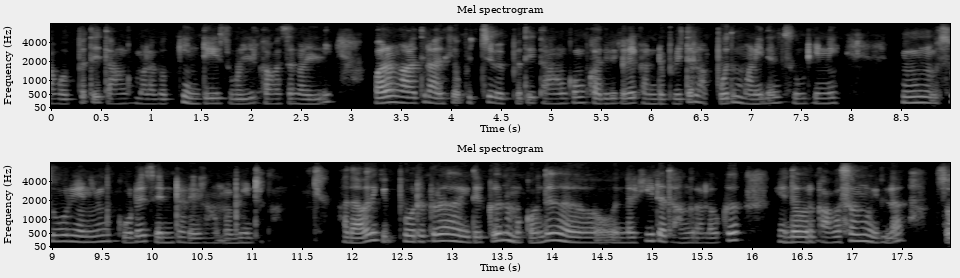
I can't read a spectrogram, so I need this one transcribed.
அவ்வெப்பத்தை தாங்கும் அளவுக்கு இன்றைய சூழலில் கவசங்கள் இல்லை வருங்காலத்தில் அதிகபட்ச வெப்பத்தை தாங்கும் கருவிகளை கண்டுபிடித்தால் அப்போது மனிதன் சூரியனை சூரியனையும் கூட சென்றடையலாம் அப்படின்ட்டு அதாவது இப்போ இருக்கிற இதுக்கு நமக்கு வந்து இந்த ஹீட்டை தாங்குற அளவுக்கு எந்த ஒரு கவசமும் இல்லை. ஸோ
